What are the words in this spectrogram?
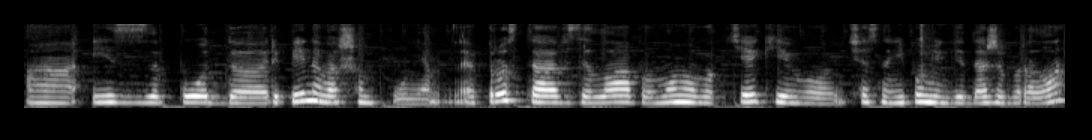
а, из-под репейного шампуня. Просто взяла, по-моему, в аптеке его, честно, не помню, где даже брала,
